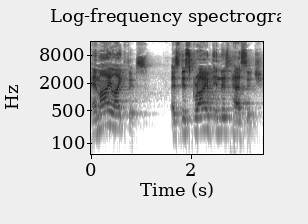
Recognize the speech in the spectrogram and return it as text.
am I like this? As described in this passage.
